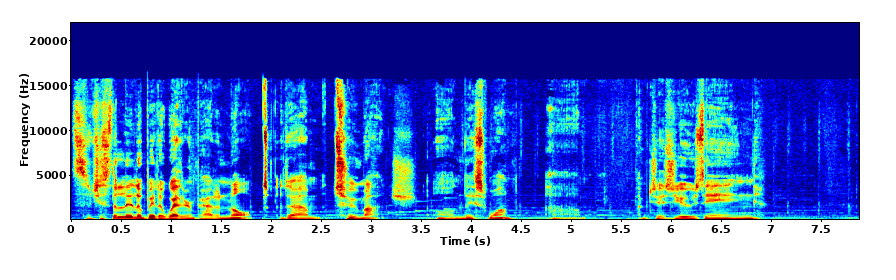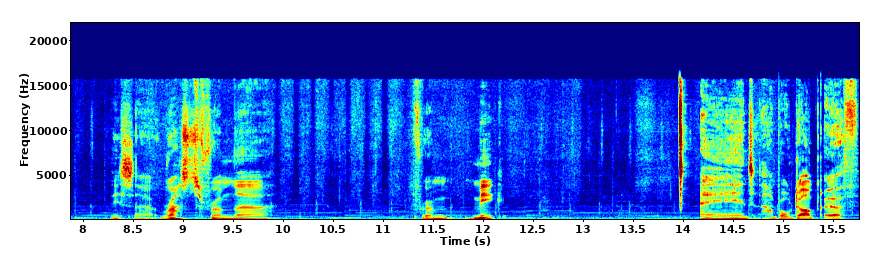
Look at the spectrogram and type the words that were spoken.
So just a little bit of weathering powder, not um, too much on this one. Um, I'm just using this uh, rust from the from MIG and Humbrol Dark Earth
